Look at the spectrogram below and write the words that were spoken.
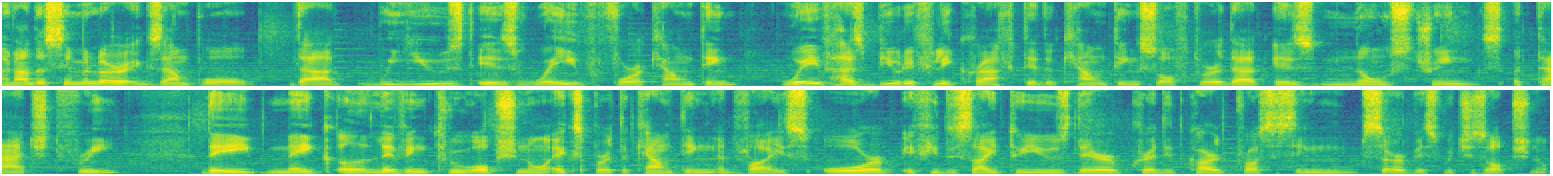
Another similar example that we used is Wave for accounting. Wave has beautifully crafted accounting software that is no strings attached free. They make a living through optional expert accounting advice, or if you decide to use their credit card processing service, which is optional.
